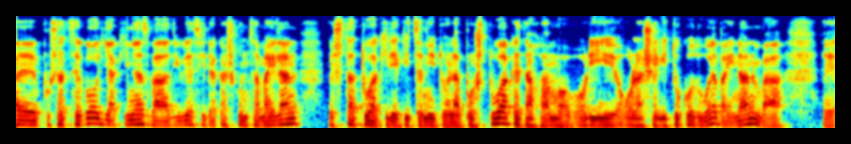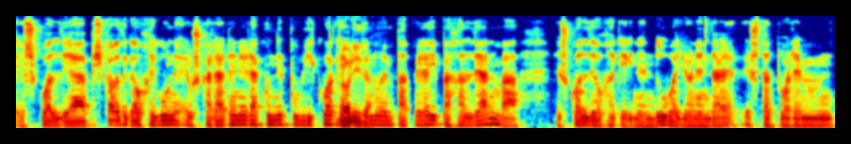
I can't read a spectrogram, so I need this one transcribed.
e, pusatzeko, jakinez, ba, adibidez irakaskuntza mailan estatuak irekitzen dituela postuak eta joan ba, hori hori hola segituko du, baina ba, eskualdea pixka bat gaur egun Euskararen erakunde publikoak egiten duen papera ipajaldean ba, eskualde horrek eginen du, bai honen da estatuaren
